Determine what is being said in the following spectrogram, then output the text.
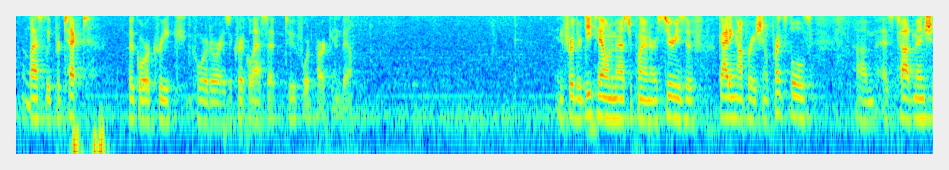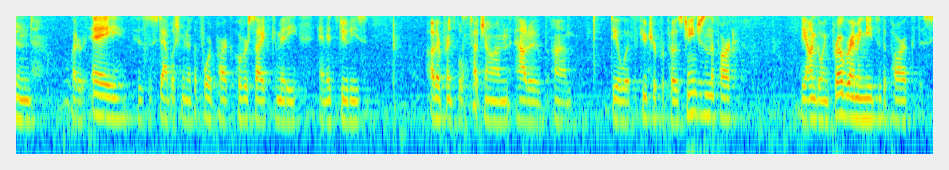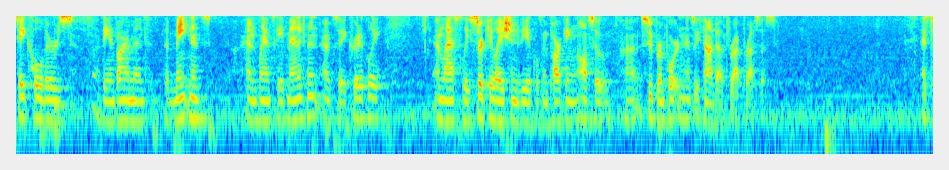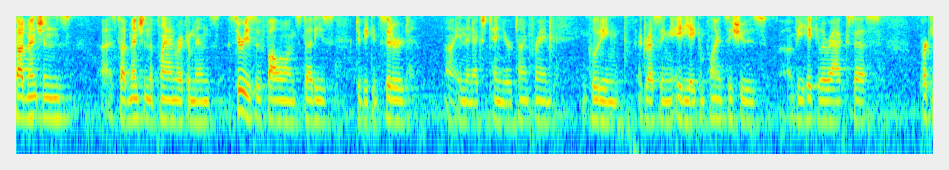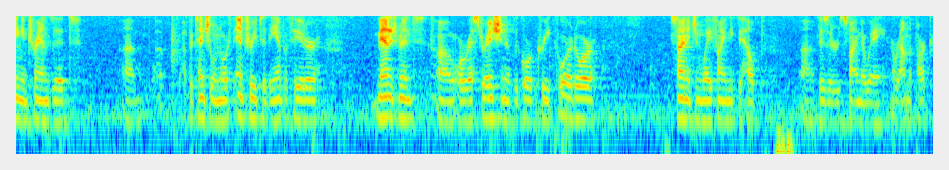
And lastly, protect the Gore Creek corridor as a critical asset to Ford Park and Vail. In further detail in the master plan are a series of guiding operational principles. Um, As Todd mentioned, letter A is establishment of the Ford Park Oversight Committee and its duties. Other principles touch on how to um, deal with future proposed changes in the park, the ongoing programming needs of the park, the stakeholders, the environment, the maintenance and landscape management, I would say critically. And lastly, circulation, vehicles, and parking, also uh, super important as we found out throughout process. As Todd mentions, uh, as Todd mentioned, the plan recommends a series of follow-on studies to be considered uh, in the next 10-year timeframe, including addressing ADA compliance issues, uh, vehicular access, parking in transit, um, a, a potential north entry to the amphitheater, management uh, or restoration of the Gore Creek corridor, signage and wayfinding to help uh, visitors find their way around the park.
